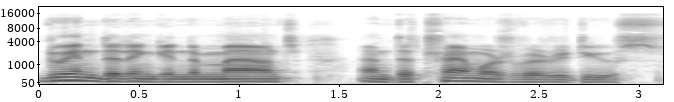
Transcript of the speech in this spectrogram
dwindling in the mount, and the tremors will reduce.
